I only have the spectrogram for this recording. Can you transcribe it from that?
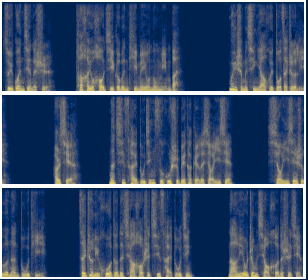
最关键的是，他还有好几个问题没有弄明白：为什么青崖会躲在这里？而且，那七彩毒经似乎是被他给了小医仙。小医仙是恶难毒体，在这里获得的恰好是七彩毒经，哪里有这么巧合的事情？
